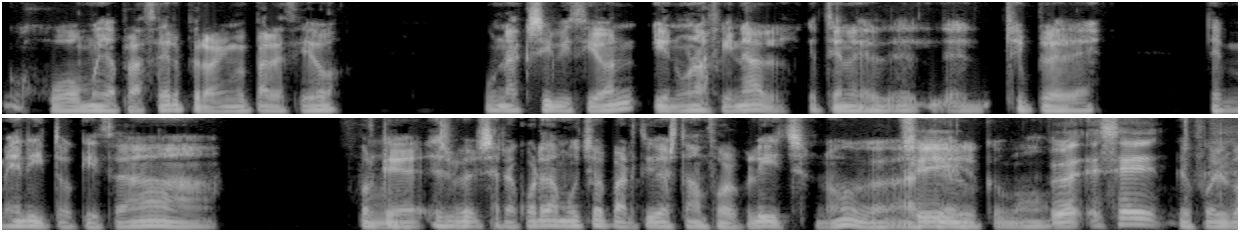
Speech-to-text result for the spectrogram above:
jugó muy a placer, pero a mí me pareció una exhibición y en una final, que tiene el, el triple de, de, mérito, quizá. Porque mm. es, se recuerda mucho el partido de Stanford Bridge, ¿no? Sí, Aquel como ese, que fue el,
